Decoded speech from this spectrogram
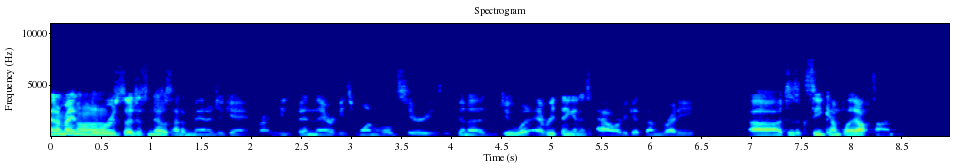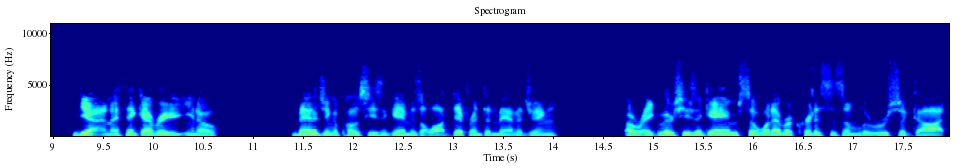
And I mean, Um, La Russa just knows how to manage a game, right? He's been there. He's won World Series. He's gonna do what everything in his power to get them ready uh, to succeed come playoff time. Yeah, and I think every you know managing a postseason game is a lot different than managing a regular season game. So whatever criticism La Russa got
